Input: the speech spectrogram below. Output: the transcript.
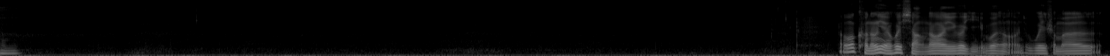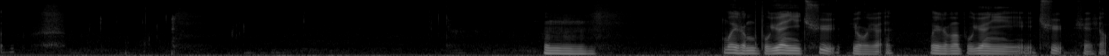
嗯那我可能也会想到一个疑问啊，就为什么，嗯，为什么不愿意去幼儿园？为什么不愿意去学校？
